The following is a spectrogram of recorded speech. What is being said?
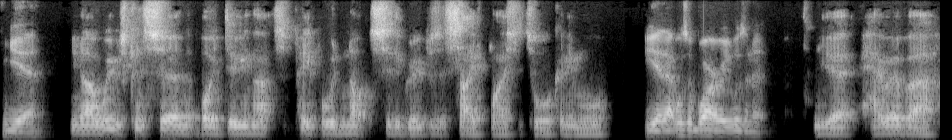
Yeah. You know, we was concerned that by doing that, people would not see the group as a safe place to talk anymore. Yeah, that was a worry, wasn't it? Yeah. However,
